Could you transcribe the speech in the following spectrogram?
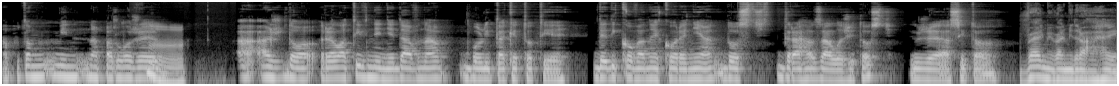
A potom mi napadlo, že hmm. a až do relatívne nedávna boli takéto tie dedikované korenia dosť drahá záležitosť že asi to... Veľmi, veľmi drahé, hej.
